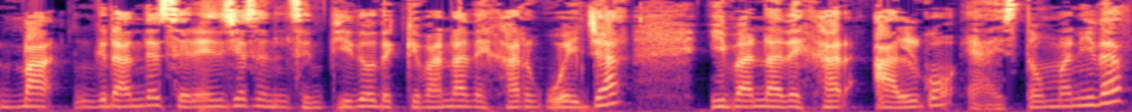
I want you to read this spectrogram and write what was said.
grandes herencias en el sentido de que van a dejar huella y van a dejar algo a esta humanidad.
